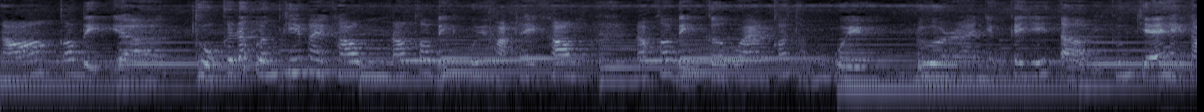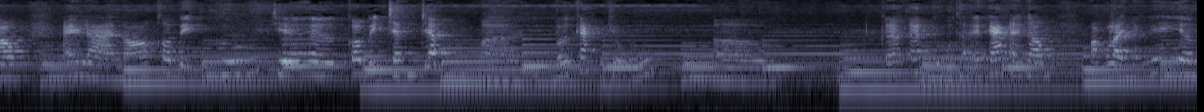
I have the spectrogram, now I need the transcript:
nó có bị uh, thuộc cái đất lấn chiếm hay không nó có bị quy hoạch hay không nó có bị cơ quan có thẩm quyền đưa ra những cái giấy tờ bị cưỡng chế hay không hay là nó có bị cưỡng chế có bị tranh chấp mà với các chủ các các chủ thể khác hay không? Hoặc là những cái um,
